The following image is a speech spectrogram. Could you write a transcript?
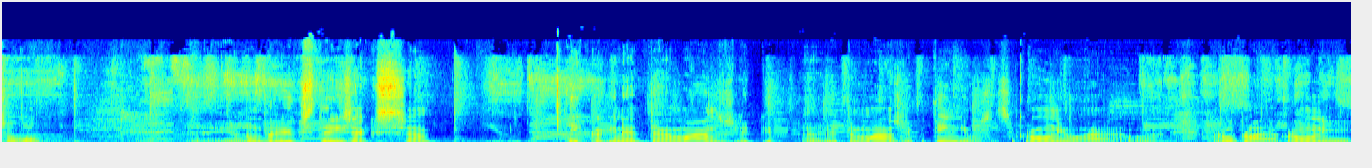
suhu number üks, teiseks äh, ikkagi need majanduslikud, ütleme majanduslikud tingimused, see krooni vahe, rubla ja krooni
